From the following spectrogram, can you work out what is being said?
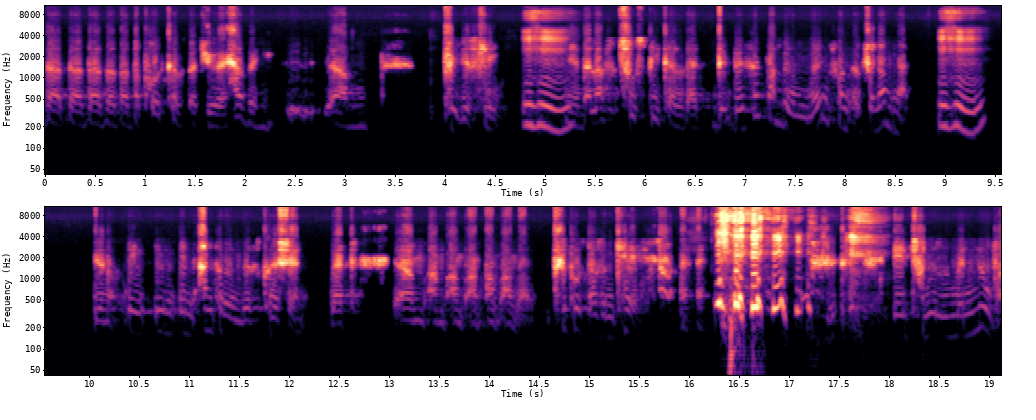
the, the, the, the, the, the podcast that you're having um, previously. Mhm. Yeah, the last two speakers that they, they said something very phen- phenomenal. Mhm. You know, in, in, in answering this question that um, um, um, um, um, um, purpose doesn't care. it will maneuver.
